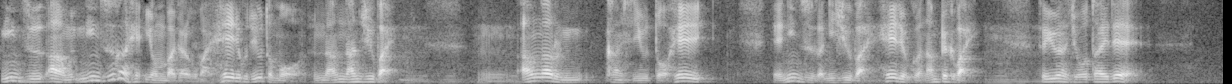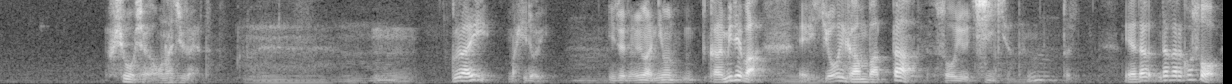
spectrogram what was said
人数あ人数がへ4倍から5倍。兵力でいうともう何何十倍、うん、アンガールに関して言うと兵えー人数が20倍。兵力が何百倍。というような状態で負傷者が同じぐらいだった、うんぐらい、まあ、ひどい。ひどい要は日本から見れば、えー非常に頑張ったそういう地域だったね、といやだだからこそ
